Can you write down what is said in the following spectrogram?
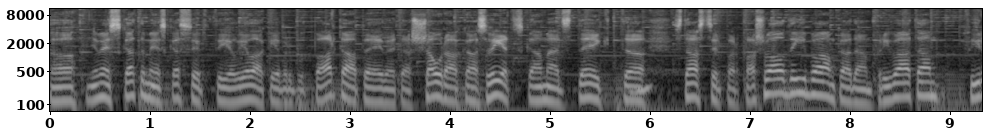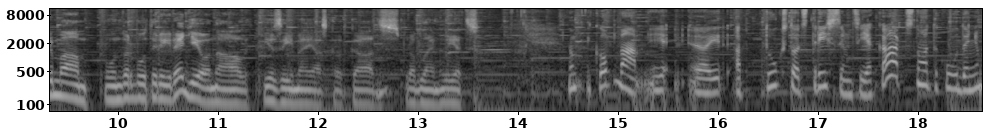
Ja mēs skatāmies, kas ir tie lielākie varbūt, pārkāpēji vai tās šaurākās vietas, kā mēdz teikt, mm. stāsts ir par pašvaldībām, kādām privātām firmām un varbūt arī reģionāli iezīmējās kaut kādas problēma lietas. Nu, kopumā ir ap 1300 iekārtas notekūdeņu,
